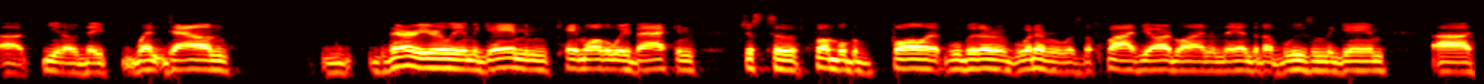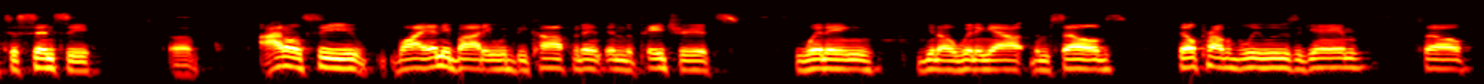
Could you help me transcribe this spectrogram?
Uh, you know, they went down very early in the game and came all the way back and just to fumble the ball at whatever, whatever was the five yard line and they ended up losing the game uh, to Cincy. Uh, I don't see why anybody would be confident in the Patriots winning, you know, winning out themselves. They'll probably lose a game. So,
